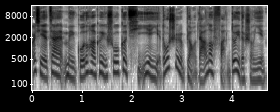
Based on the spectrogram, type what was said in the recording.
而且在美国的话，可以说各企业也都是表达了反对的声音。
